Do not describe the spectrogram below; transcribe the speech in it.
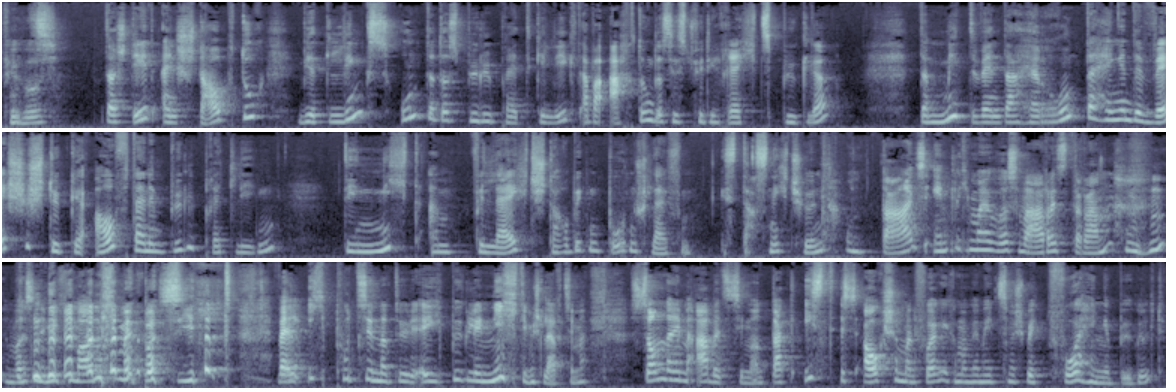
Für was? Da steht, ein Staubtuch wird links unter das Bügelbrett gelegt, aber Achtung, das ist für die Rechtsbügler, damit, wenn da herunterhängende Wäschestücke auf deinem Bügelbrett liegen, die nicht am vielleicht staubigen Boden schleifen. Ist das nicht schön? Und da ist endlich mal was Wahres dran, was nämlich manchmal passiert, weil ich putze natürlich, ich bügle nicht im Schlafzimmer, sondern im Arbeitszimmer. Und da ist es auch schon mal vorgekommen, wenn man jetzt zum Beispiel Vorhänge bügelt,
